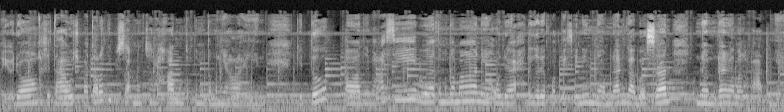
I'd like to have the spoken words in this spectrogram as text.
Ayo dong kasih tahu cepat tahu nanti bisa mencerahkan untuk teman-teman yang lain. Gitu. Uh, terima kasih buat teman-teman yang udah dengerin podcast ini. Mudah-mudahan nggak bosan mudah-mudahan ada manfaatnya.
